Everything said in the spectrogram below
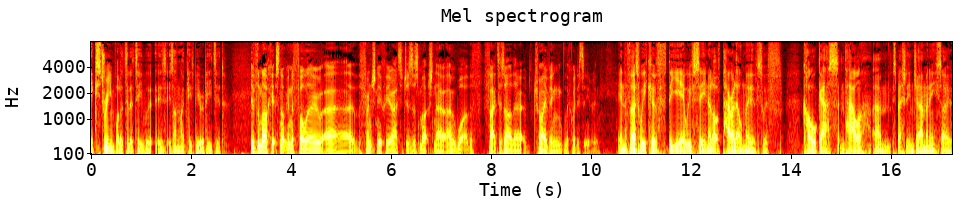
extreme volatility is, is unlikely to be repeated. If the market's not going to follow uh, the French nuclear outages as much now, I mean, what other factors are there driving liquidity? Really? In the first week of the year, we've seen a lot of parallel moves with coal, gas, and power, um, especially in Germany. So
